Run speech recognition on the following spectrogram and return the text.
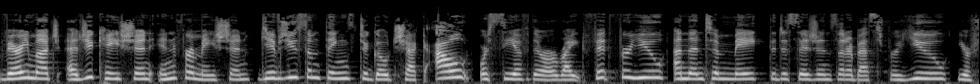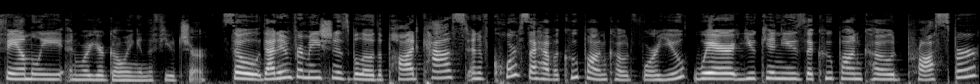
very very much education, information, gives you some things to go check out or see if they're a right fit for you, and then to make the decisions that are best for you, your family, and where you're going in the future. So that information is below the podcast. And of course, I have a coupon code for you where you can use the coupon code PROSPER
